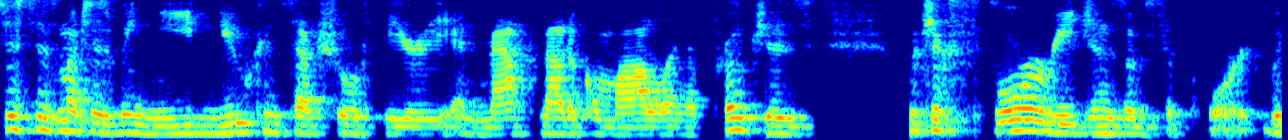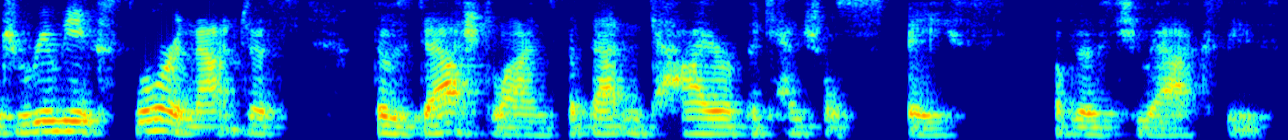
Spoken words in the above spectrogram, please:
just as much as we need new conceptual theory and mathematical modeling approaches which explore regions of support, which really explore not just those dashed lines, but that entire potential space of those two axes.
